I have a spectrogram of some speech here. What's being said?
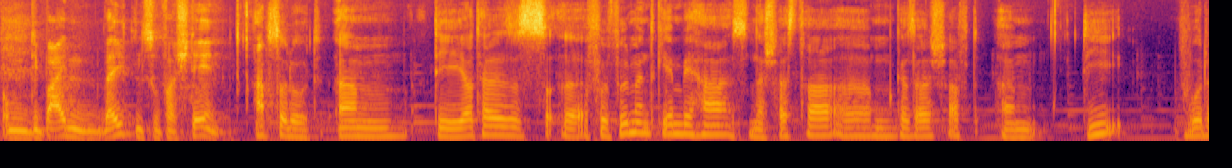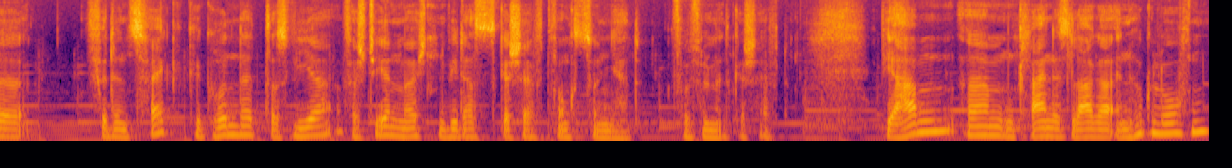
um die beiden Welten zu verstehen. Absolut. Ähm, die JTL ist, äh, Fulfillment GmbH ist eine Schwestergesellschaft. Ähm, die wurde für den Zweck gegründet, dass wir verstehen möchten, wie das Geschäft funktioniert, Fulfillment-Geschäft. Wir haben ähm, ein kleines Lager in Hückelhofen,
